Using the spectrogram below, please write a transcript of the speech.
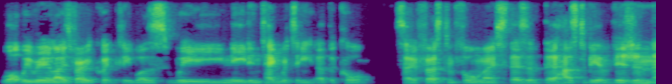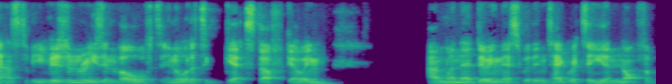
what we realized very quickly was we need integrity at the core. So first and foremost there's a there has to be a vision. There has to be visionaries involved in order to get stuff going. And when they're doing this with integrity and not for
